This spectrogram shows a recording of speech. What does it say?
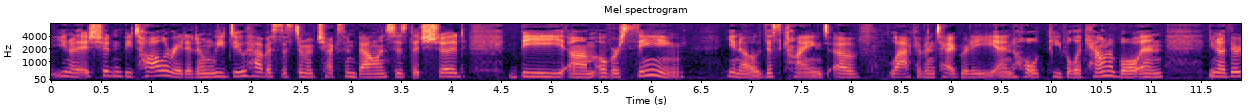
you know, it shouldn't be tolerated. And we do have a system of checks and balances that should be um, overseeing, you know, this kind of lack of integrity and hold people accountable. And, you know, there,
